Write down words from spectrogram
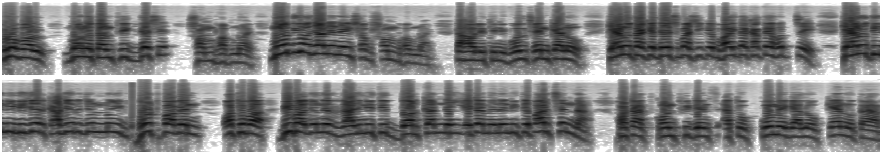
প্রবল গণতান্ত্রিক দেশে সম্ভব নয়। মোদিও জানেন এই সব সম্ভব নয়। তাহলে তিনি বলছেন কেন? কেন তাকে দেশবাসীকে ভয় দেখাতে হচ্ছে? কেন তিনি নিজের কাজের জন্যই ভোট পাবেন অথবা বিভাজনের রাজনীতির দরকার নেই এটা মেনে নিতে পারছেন না? হঠাৎ কনফিডেন্স এত কমে গেল কেন তার?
